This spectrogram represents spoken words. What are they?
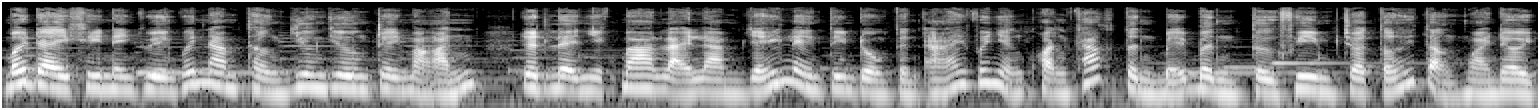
Mới đây khi nên duyên với nam thần Dương Dương trên màn ảnh, địch lệ nhiệt ba lại làm dấy lên tin đồn tình ái với những khoảnh khắc tình bể bình từ phim cho tới tận ngoài đời.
